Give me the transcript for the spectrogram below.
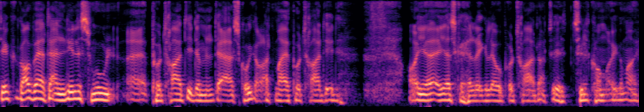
Det kan godt være, at der er en lille smule øh, portræt i det, men der er sgu ikke ret meget portræt i det. Og jeg, jeg skal heller ikke lave portrætter, det tilkommer ikke mig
